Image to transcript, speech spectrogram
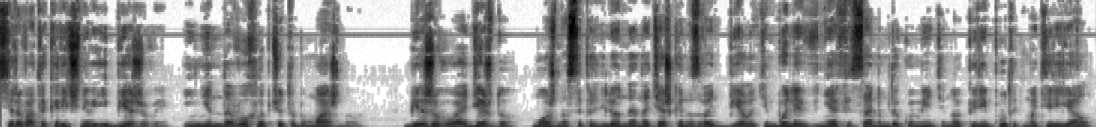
серовато-коричневый и бежевый, и ни одного хлопчатобумажного. Бежевую одежду можно с определенной натяжкой назвать белой, тем более в неофициальном документе, но перепутать материал,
